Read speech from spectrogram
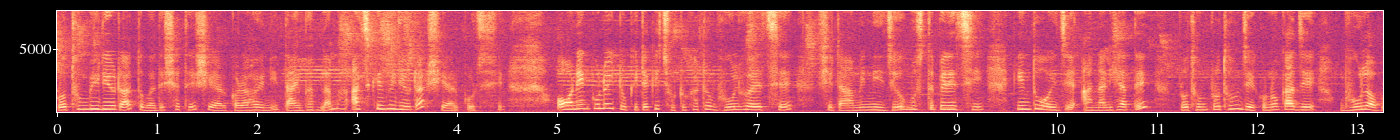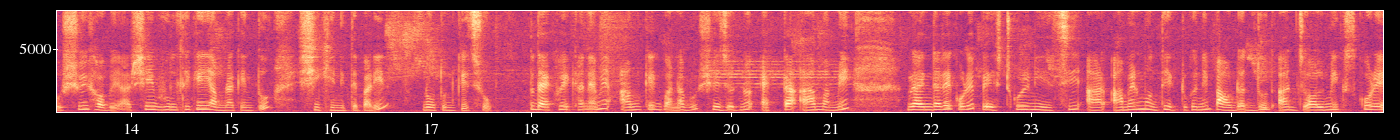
প্রথম ভিডিওটা তোমাদের সাথে শেয়ার করা হয়নি, তাই ভাবলাম আজকের ভিডিওটা শেয়ার করছি। অনেকগুলোই টুকিটাকি ছোটোখাটো ভুল হয়েছে, সেটা আমি নিজেও বুঝতে পেরেছি, কিন্তু ওই যে আনারি হাতে প্রথম প্রথম যে কোনো কাজে ভুল অবশ্যই হবে, আর সেই ভুল থেকেই আমরা কিন্তু শিখে নিতে পারি নতুন কিছু। তো দেখো, এখানে আমি আম কেক বানাবো। সেজন্য একটা আম আমি গ্রাইন্ডারে করে পেস্ট করে নিয়েছি। আর আমের মধ্যে একটুখানি পাউডার দুধ আর জল মিক্স করে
